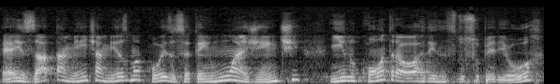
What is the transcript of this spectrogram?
é. exatamente a mesma coisa. Você tem um agente indo contra ordens do superior,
